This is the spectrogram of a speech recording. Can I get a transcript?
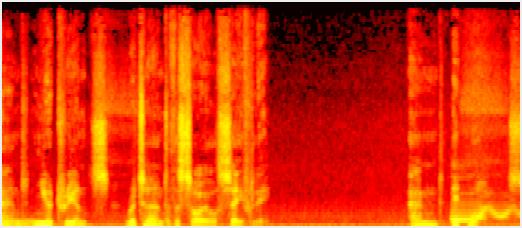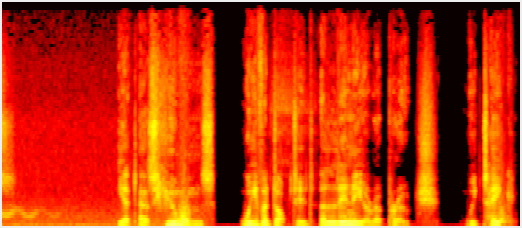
and nutrients return to the soil safely. And it works. Yet as humans, we've adopted a linear approach. We take,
